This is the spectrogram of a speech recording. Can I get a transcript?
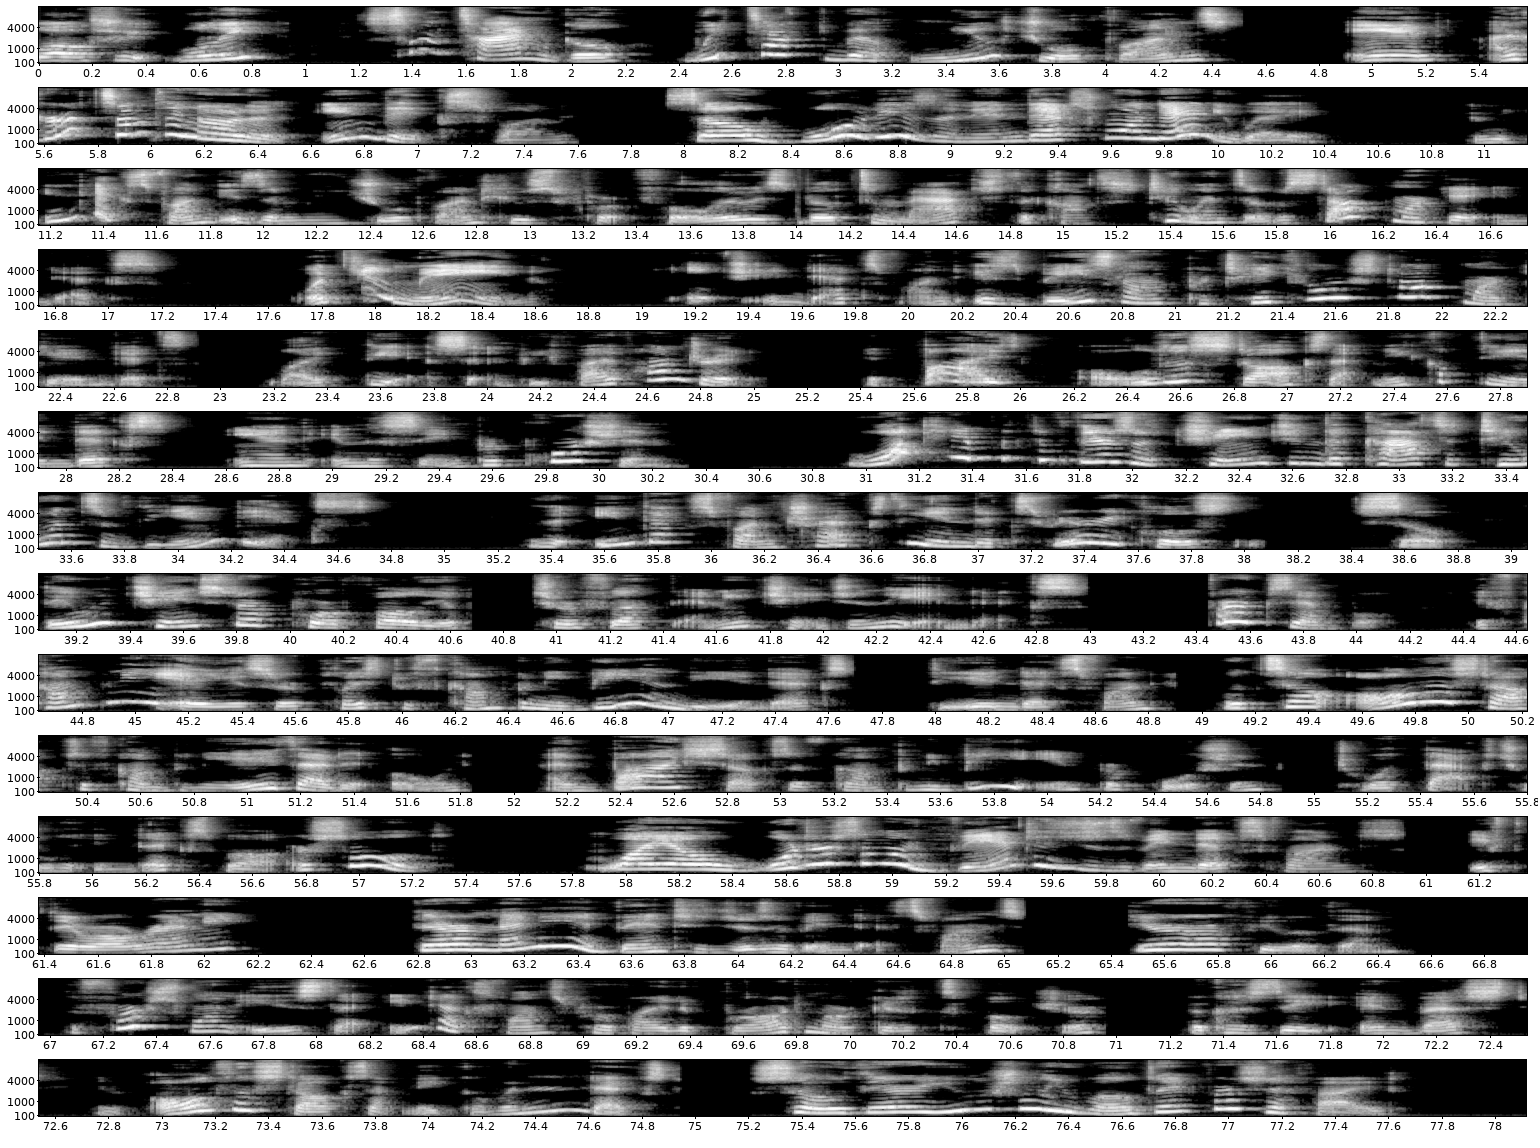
Wall Street Willie. Some time ago, we talked about mutual funds, and I heard something about an index fund. So, what is an index fund anyway? An index fund is a mutual fund whose portfolio is built to match the constituents of a stock market index. What do you mean? Each index fund is based on a particular stock market index, like the S&P 500. It buys all the stocks that make up the index and in the same proportion. What happens if there's a change in the constituents of the index? The index fund tracks the index very closely, so they would change their portfolio to reflect any change in the index. For example, if company A is replaced with company B in the index, the index fund would sell all the stocks of company A that it owned and buy stocks of company B in proportion to what the actual index bought or sold. Well, what are some advantages of index funds, if there are any? There are many advantages of index funds. Here are a few of them. The first one is that index funds provide a broad market exposure because they invest in all the stocks that make up an index, so they're usually well diversified.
